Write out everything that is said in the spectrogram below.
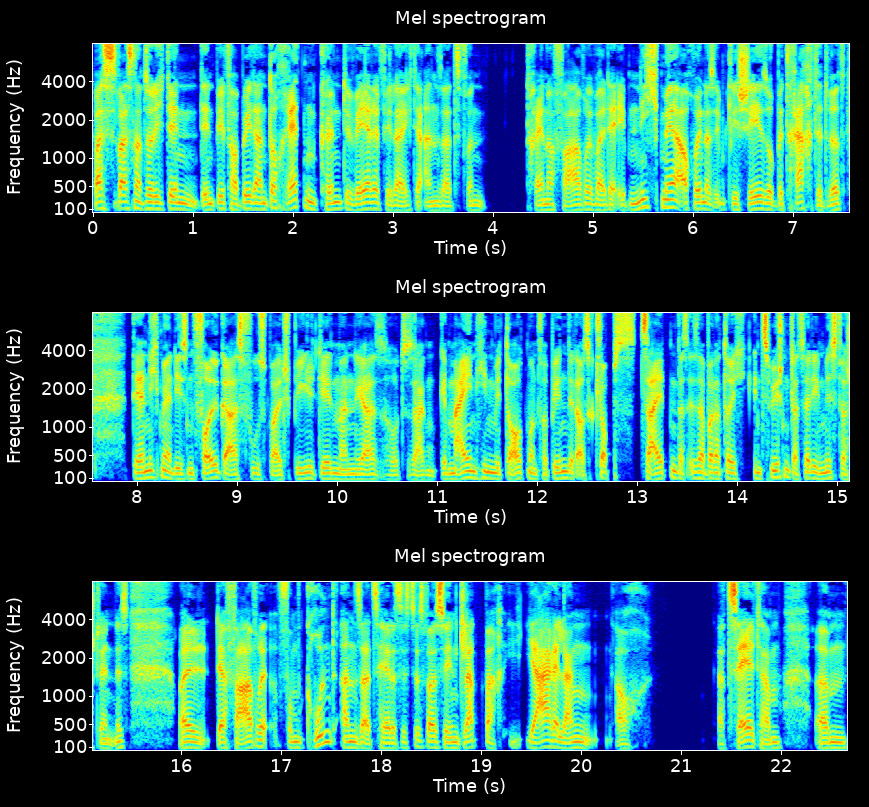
Was, was natürlich den, den BVB dann doch retten könnte, wäre vielleicht der Ansatz von Trainer Favre, weil der eben nicht mehr, auch wenn das im Klischee so betrachtet wird, der nicht mehr diesen Vollgasfußball spielt, den man ja sozusagen gemeinhin mit Dortmund verbindet aus Klopps Zeiten. Das ist aber natürlich inzwischen tatsächlich ein Missverständnis, weil der Favre vom Grundansatz her, das ist das, was sie in Gladbach jahrelang auch erzählt haben, ähm,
